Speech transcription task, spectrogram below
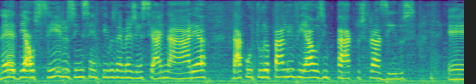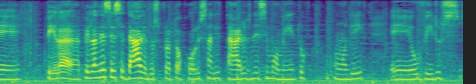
né, de auxílios e incentivos emergenciais na área da cultura para aliviar os impactos trazidos é, pela, pela necessidade dos protocolos sanitários nesse momento onde é, o vírus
